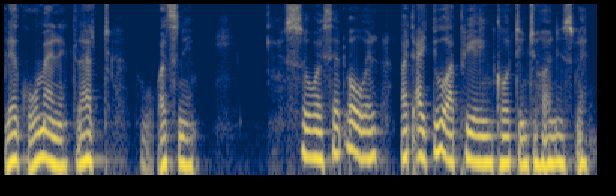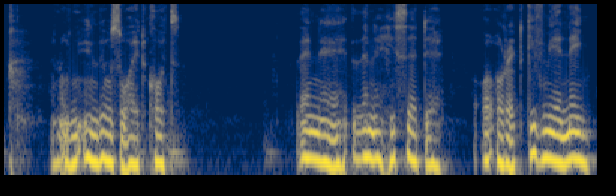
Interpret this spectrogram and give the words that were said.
black woman at that. What's name? So I said, oh well, but I do appear in court in Johannesburg, in, in those white courts. Then, uh, then he said, uh, all right, give me a name,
